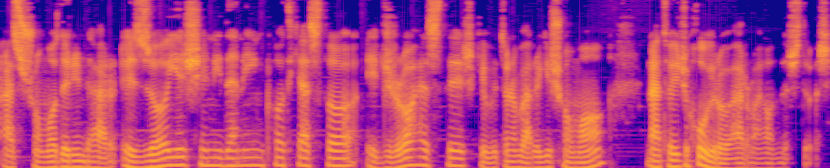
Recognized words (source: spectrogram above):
از شما داریم در ازای شنیدن این پادکست ها اجرا هستش که بتونه برای شما نتایج خوبی رو به ارمغان داشته باشه.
